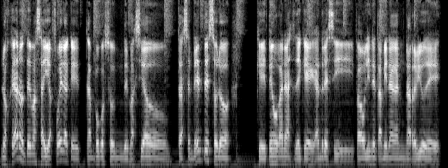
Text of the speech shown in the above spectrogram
Nos quedaron temas ahí afuera que tampoco son demasiado trascendentes, solo que tengo ganas de que Andrés y Pauline también hagan una review de,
